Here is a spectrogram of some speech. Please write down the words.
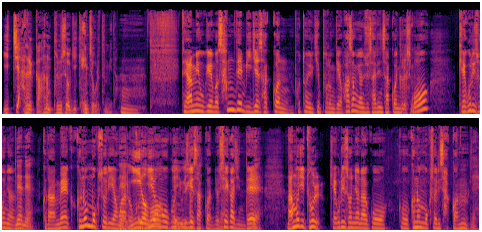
있지 않을까 하는 분석이 개인적으로 듭니다. 음. 대한민국의 뭐 3대 미제 사건 보통 이렇게 부른 게 화성 연수 살인 사건이 그렇습니다. 있고 개구리 소년 네네. 그다음에 그 근원 목소리 영화로 네, 이영호, 이영호 군 네, 유괴 사건 요세 네. 가지인데 네. 나머지 둘 개구리 소년하고 그 근원 목소리 사건 네.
